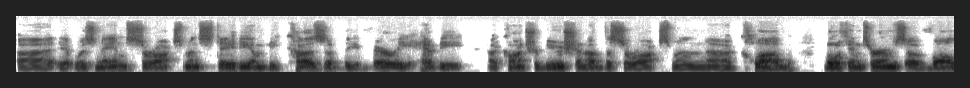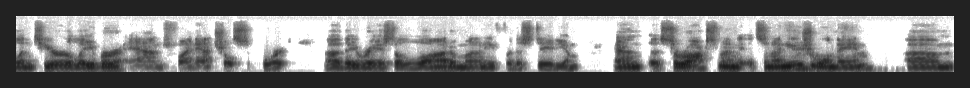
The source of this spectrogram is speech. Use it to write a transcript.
Uh, it was named Serauxmen Stadium because of the very heavy uh, contribution of the Serauxmen uh, Club, both in terms of volunteer labor and financial support. Uh, they raised a lot of money for the stadium. And uh, Serauxmen, it's an unusual name. Um,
